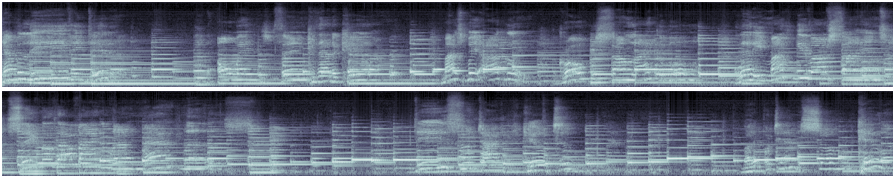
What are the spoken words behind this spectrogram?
Can't believe he did it. They always think that a killer must be ugly, gross, unlikable that he must give off signs, signals of anger and madness. Did sometimes kill too, but a potential killer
